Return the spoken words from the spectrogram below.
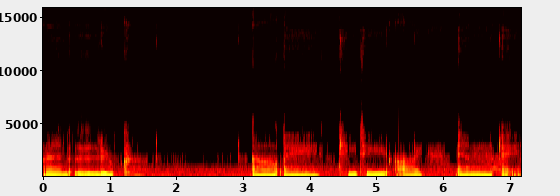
And Luke. L A T T I N A.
